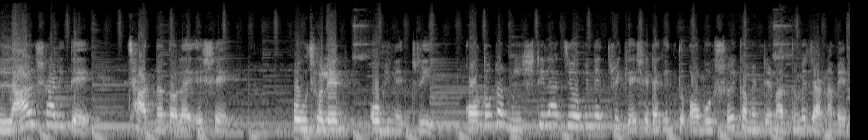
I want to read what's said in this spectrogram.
লাল শাড়িতে ছাদনাতলায় এসে পৌঁছলেন অভিনেত্রী। কতটা মিষ্টি লাগছে অভিনেত্রীকে সেটা কিন্তু অবশ্যই কমেন্টের মাধ্যমে জানাবেন।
